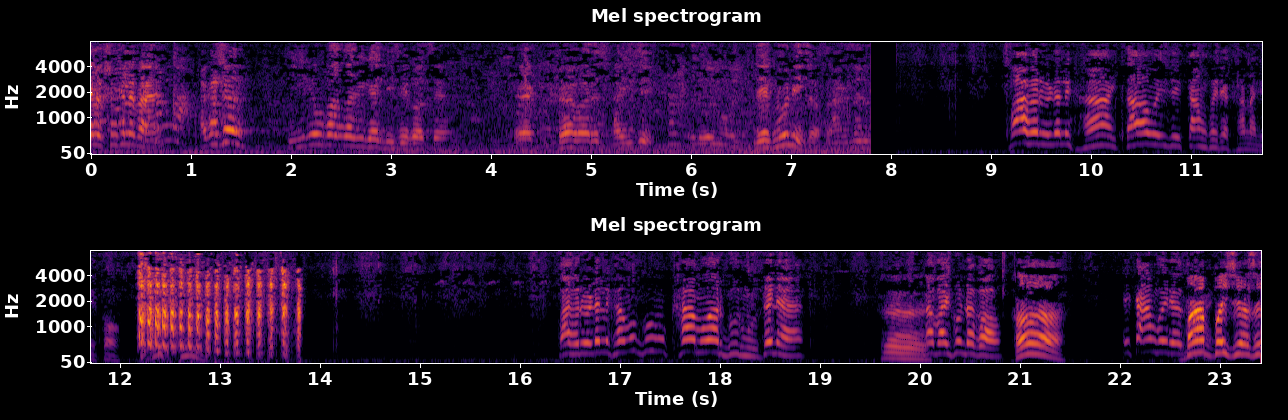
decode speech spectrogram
ইলেকশন খেলে ভাই। আকাশে। কিরম পাঞ্জাবি গাই দিছে কছে একেবারে সাইজে। দেখব নি খাই তাও এই যে কাম করে খানাকে কও। বাঘের ওইটালে খামু খামু আর গুরমু তাই না? না ভাই কোনটা কও? হ্যাঁ। বাপ পয়সা আছে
